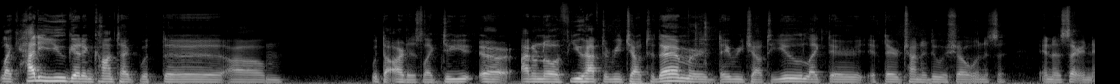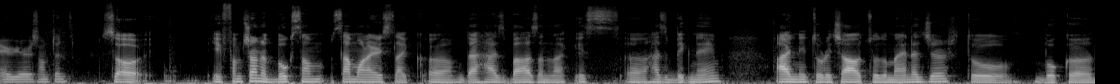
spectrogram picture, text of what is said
like? How do you get in contact with the um with the artist? Like, do you? Uh, I don't know if you have to reach out to them or they reach out to you. Like, they're if they're trying to do a show and it's a, in a certain area or something. So, if I'm trying to book some someone else like um, that has buzz and like is uh, has a big name, I need to reach out to the manager to book a,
